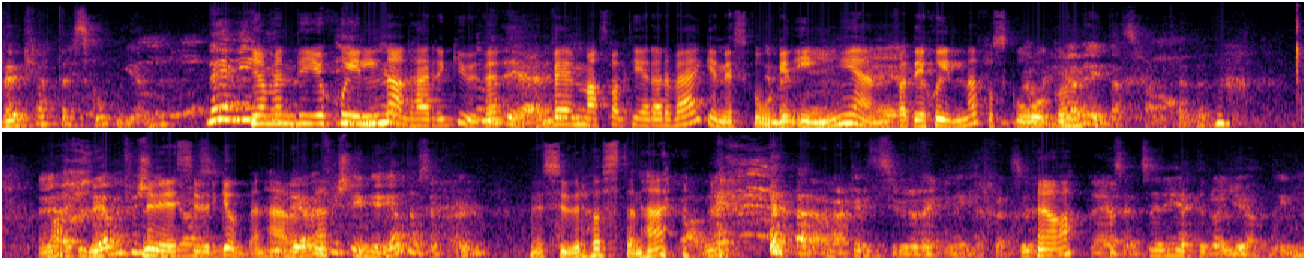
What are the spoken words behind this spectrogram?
Vem krattar i skogen? Nej, Ja men det är ju skillnad, herregud. Ja, men det det. Vem asfalterar vägen i skogen? Ingen. Nej. För att det är skillnad på skog Jag och... behöver inte asfalt heller. Nu, löven försvinner Nu är surgubben här. Löven du. försvinner helt av sig själv. Nu är surhösten här. Ja, nu- jag har varit lite sur och regnig helt plötsligt. Ja. Nej, sen så är det jättebra gödning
